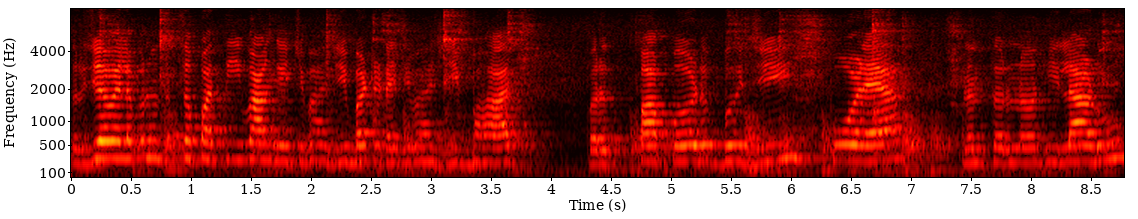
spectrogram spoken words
तर जेवायला पण होतं चपाती वांग्याची भाजी बटाट्याची भाजी भात परत पापड भजी पोळ्या नंतर न ही लाडू.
